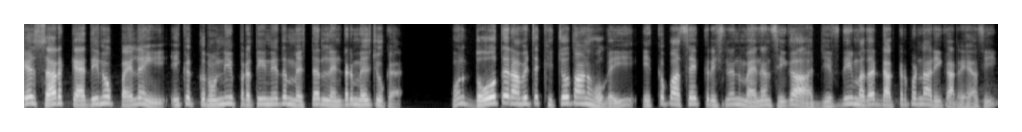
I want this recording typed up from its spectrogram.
ਕਿ ਸਰ ਕੈਦੀ ਨੂੰ ਪਹਿਲਾਂ ਹੀ ਇੱਕ ਕਾਨੂੰਨੀ ਪ੍ਰਤੀਨਿਧ ਮਿਸਟਰ ਲਿੰਡਰ ਮਿਲ ਚੁੱਕਾ ਹੈ। ਹੁਣ ਦੋ ਧਿਰਾਂ ਵਿੱਚ ਖਿੱਚੋਤਾਣ ਹੋ ਗਈ। ਇੱਕ ਪਾਸੇ ਕ੍ਰਿਸ਼ਨਨ ਮੈਨਨ ਸੀਗਾ, ਜਿਸ ਦੀ ਮਦਦ ਡਾਕਟਰ ਭੰਡਾਰੀ ਕਰ ਰਿਹਾ ਸੀ।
